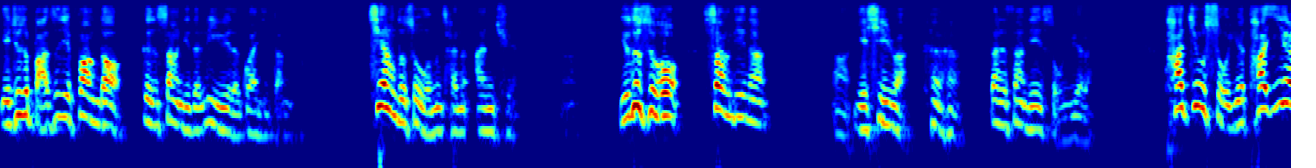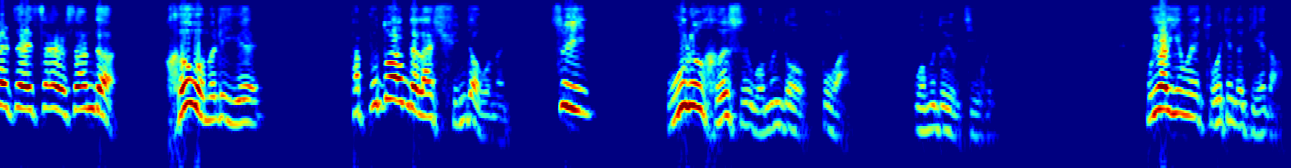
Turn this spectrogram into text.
也就是把自己放到跟上帝的立约的关系当中，这样的时候我们才能安全啊。有的时候上帝呢啊也心软，呵呵，但是上帝守约了，他就守约，他一而再再而三的和我们立约，他不断的来寻找我们，所以无论何时我们都不晚，我们都有机会。不要因为昨天的跌倒，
